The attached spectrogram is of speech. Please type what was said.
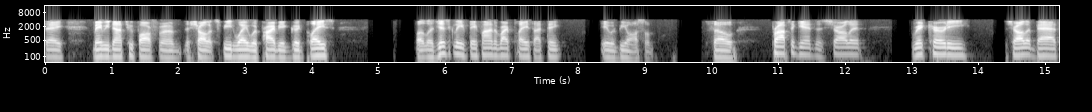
say maybe not too far from the Charlotte Speedway would probably be a good place. But logistically, if they find the right place, I think it would be awesome. So props again to Charlotte, Rick Curdy, Charlotte Bats.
